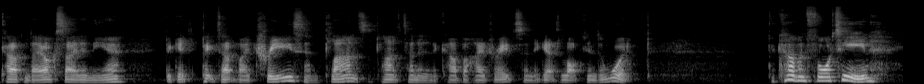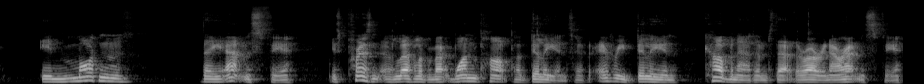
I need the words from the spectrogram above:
carbon dioxide in the air, it gets picked up by trees and plants, the plants turn it into carbohydrates and it gets locked into wood. The carbon-14 in modern the atmosphere is present at a level of about one part per billion. So for every billion carbon atoms that there are in our atmosphere,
